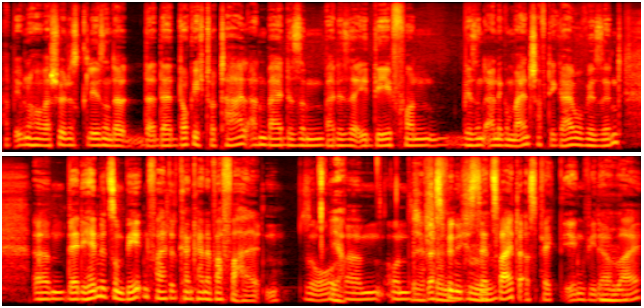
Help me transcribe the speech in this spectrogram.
habe eben noch mal was Schönes gelesen und da, da, da docke ich total an bei diesem, bei dieser Idee von, wir sind eine Gemeinschaft, egal wo wir sind. Ähm, wer die Hände zum Beten verhaltet, kann keine Waffe halten. So. Ja, ähm, und das finde ich ist der Mhm. zweite Aspekt irgendwie dabei,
